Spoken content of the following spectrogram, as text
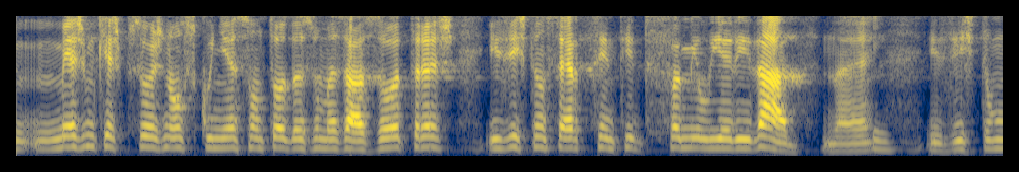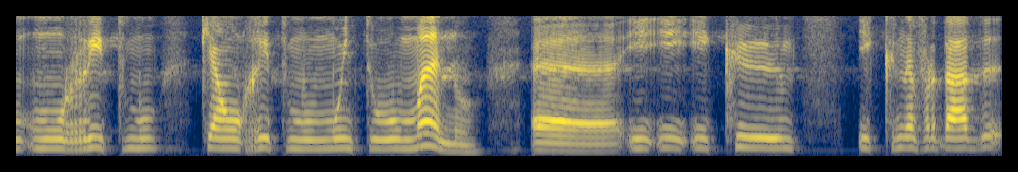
mesmo que as pessoas não se conheçam todas umas às outras, existe um certo sentido de familiaridade, não é? Sim. Existe um, um, ritmo que é um ritmo muito humano e, e, e que e que na verdade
